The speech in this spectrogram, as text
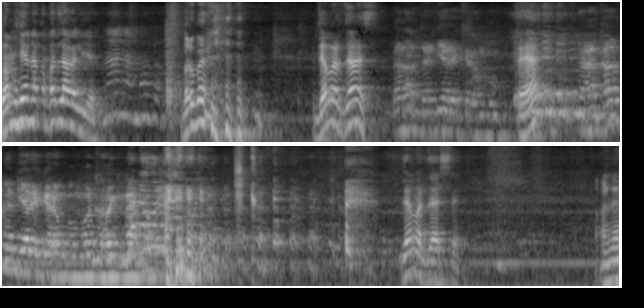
ગમશે ને બદલાવે લઈએ ના ના મોટો. બરોબર? જબરજસ્ત. જબરજસ્ત છે. અને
